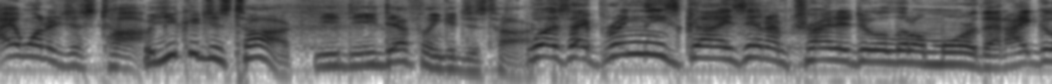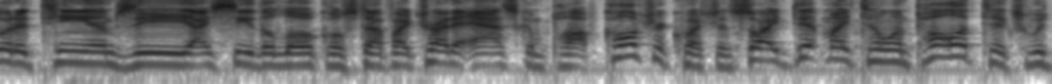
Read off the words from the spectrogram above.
I want to just talk. Well, you could just talk. You, you definitely could just talk. Well, as I bring these guys in, I'm trying to do a little more of that. I go to TMZ, I see the local stuff, I try to ask them pop culture questions. So I dip my toe in politics with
